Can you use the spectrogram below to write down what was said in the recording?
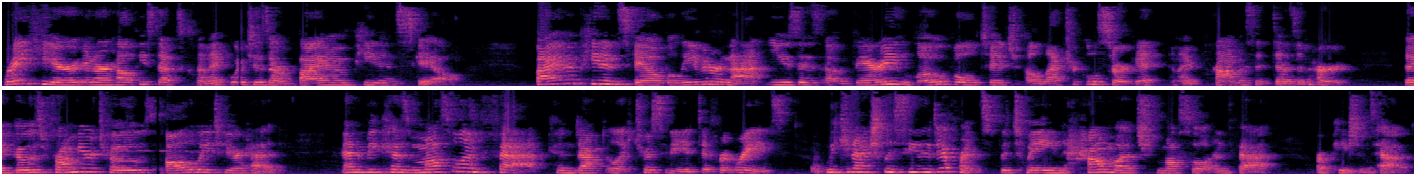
right here in our Healthy Steps clinic, which is our bioimpedance scale. Bioimpedance scale, believe it or not, uses a very low voltage electrical circuit, and I promise it doesn't hurt, that goes from your toes all the way to your head. And because muscle and fat conduct electricity at different rates, we can actually see the difference between how much muscle and fat our patients have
